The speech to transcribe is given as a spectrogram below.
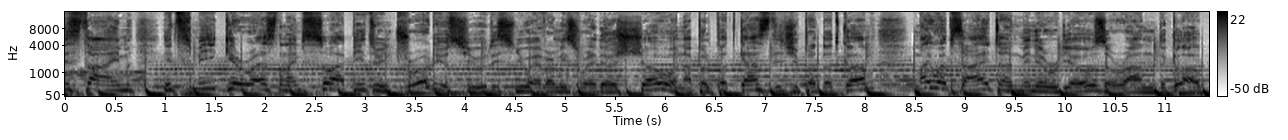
This time, it's me, Gil Everest, and I'm so happy to introduce you this new Ever Evermix Radio show on Apple Podcasts, digipod.com, my website, and many radios around the globe.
